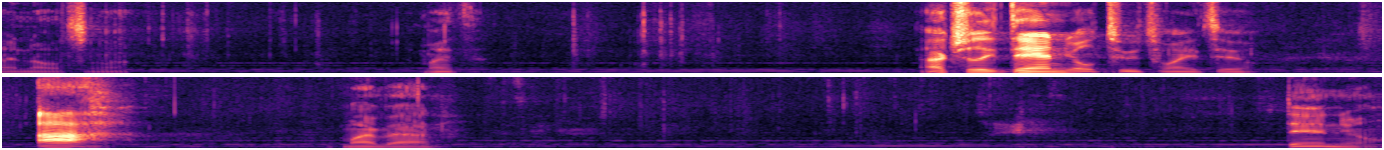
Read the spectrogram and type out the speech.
I know it's not. Th- Actually, Daniel 2:22. Ah, my bad. Daniel.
